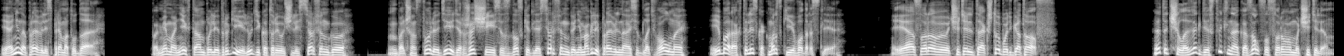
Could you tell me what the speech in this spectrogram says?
и они направились прямо туда. Помимо них там были другие люди, которые учились серфингу. Большинство людей, держащиеся с доски для серфинга, не могли правильно оседлать волны, и барахтались, как морские водоросли. «Я суровый учитель, так что будь готов!» Этот человек действительно оказался суровым учителем.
